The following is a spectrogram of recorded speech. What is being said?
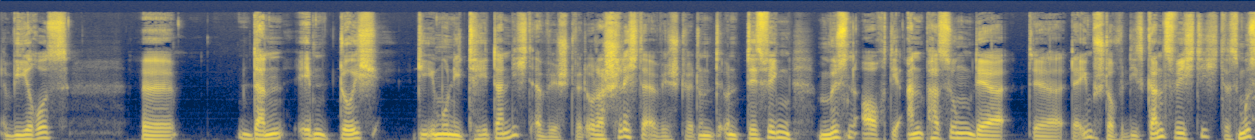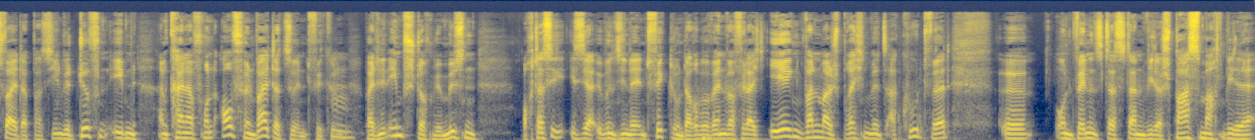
Virus äh, dann eben durch die Immunität dann nicht erwischt wird oder schlechter erwischt wird. Und, und deswegen müssen auch die Anpassungen der der, der Impfstoffe, die ist ganz wichtig, das muss weiter passieren. Wir dürfen eben an keiner Front aufhören, weiterzuentwickeln. Mhm. Bei den Impfstoffen, wir müssen, auch das ist ja übrigens in der Entwicklung, darüber werden wir vielleicht irgendwann mal sprechen, wenn es akut wird. Äh, und wenn uns das dann wieder Spaß macht, wieder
